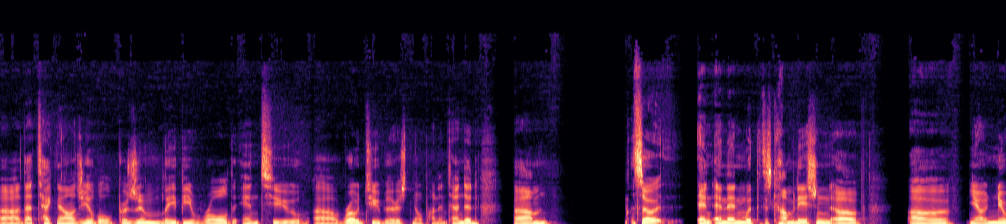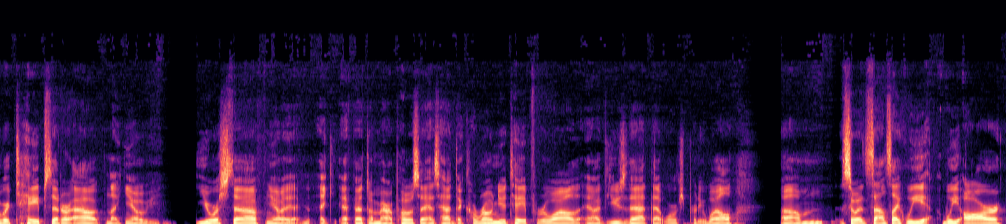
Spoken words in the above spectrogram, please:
Uh, that technology will presumably be rolled into uh, road tubulars, no pun intended. Um, so, and and then with this combination of of you know newer tapes that are out, like you know your stuff, you know like Effetto Mariposa has had the Carogna tape for a while, and I've used that. That works pretty well. Um, so it sounds like we we are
